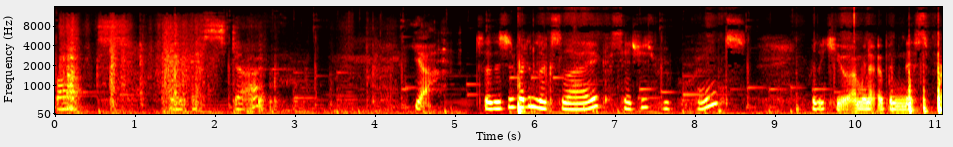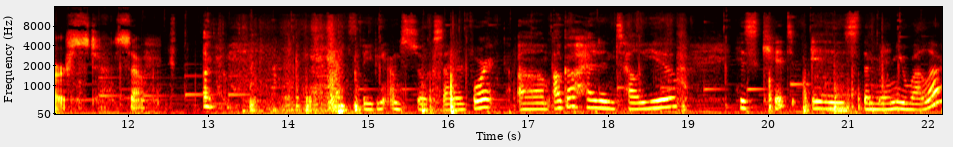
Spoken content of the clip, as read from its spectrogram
box of stuff. Yeah. So this is what it looks like. Seji's reborns. Really cute. I'm gonna open this first. So, okay. This baby, I'm so excited for it. Um, I'll go ahead and tell you his kit is the Manuela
